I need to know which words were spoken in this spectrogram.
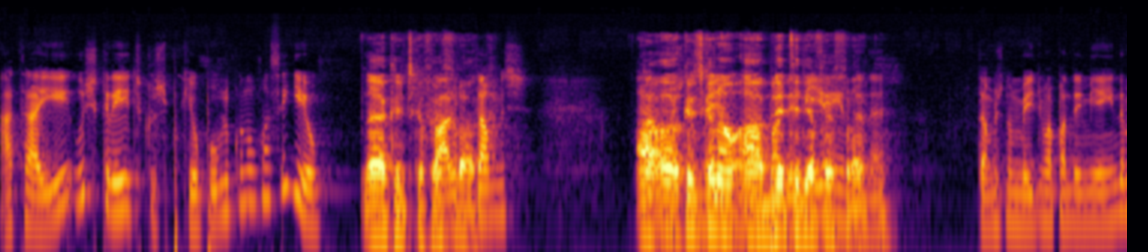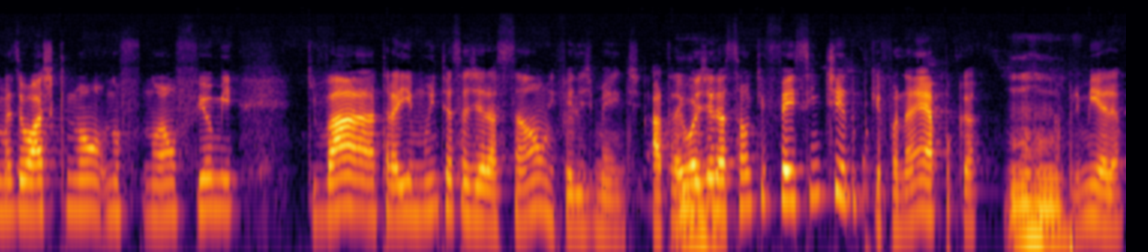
atrair os críticos, porque o público não conseguiu. É, a crítica foi Claro fraca. estamos. Ah, estamos a no crítica não, a bilheteria foi pandemia ainda, fraca. né? Estamos no meio de uma pandemia ainda, mas eu acho que não, não, não é um filme que vai atrair muito essa geração, infelizmente. Atraiu a geração que fez sentido, porque foi na época, Uhum. a primeira.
